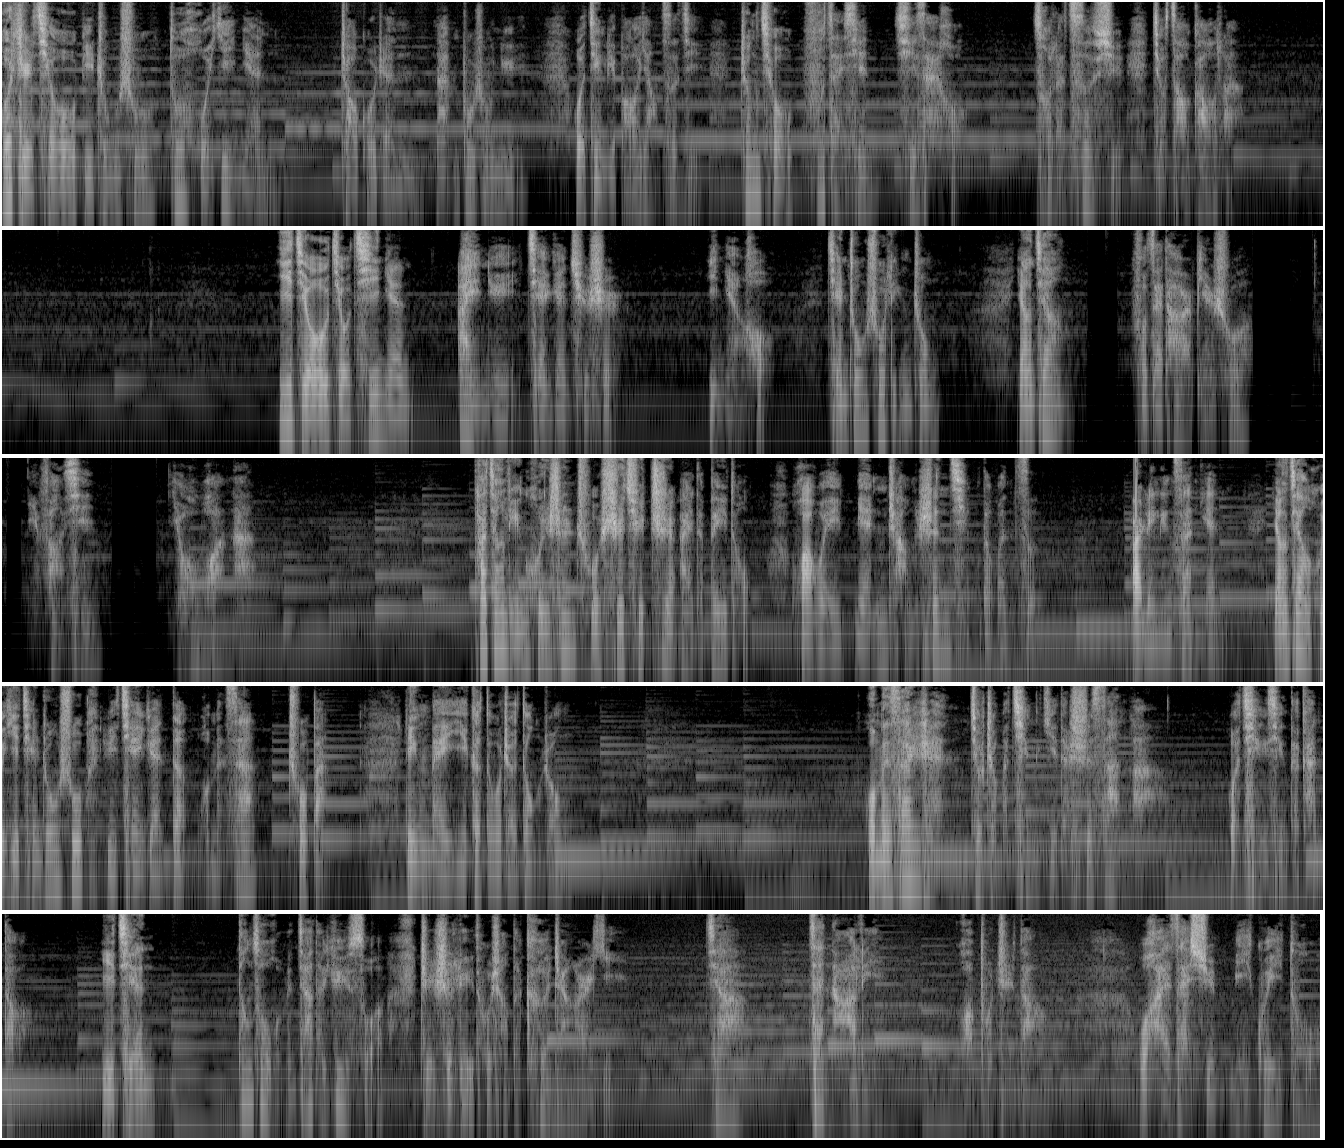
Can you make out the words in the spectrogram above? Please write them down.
我只求比钟书多活一年。照顾人男不如女，我尽力保养自己，征求夫在先，妻在后。错了次序就糟糕了。”一九九七年。爱女钱媛去世，一年后，钱钟书临终，杨绛伏在他耳边说：“你放心，有我呢。”他将灵魂深处失去挚爱的悲痛，化为绵长深情的文字。二零零三年，杨绛回忆钱钟书与钱媛的《我们仨》出版，令每一个读者动容。我们三人就这么轻易的失散了。我清醒的看到，以前当做我们家的寓所，只是旅途上的客栈而已。家在哪里？我不知道。我还在寻觅归途。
